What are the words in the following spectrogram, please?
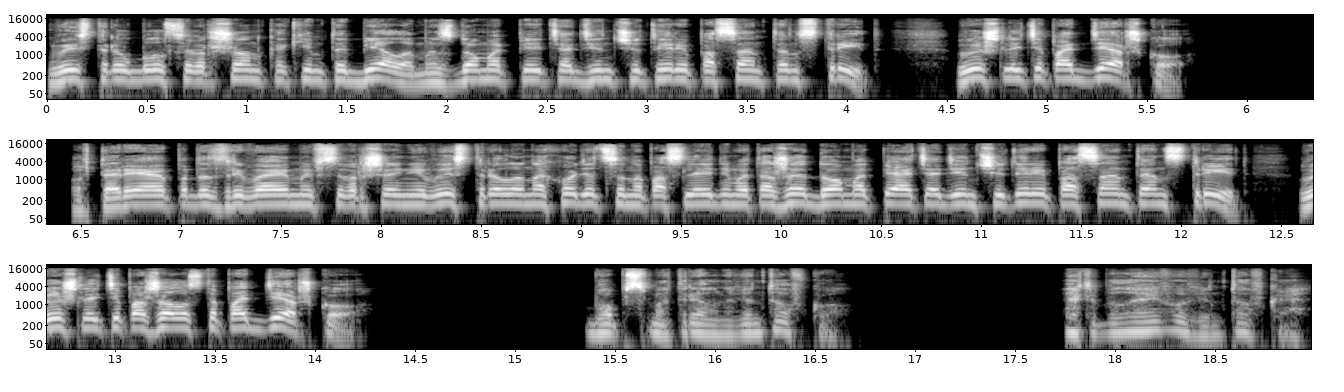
Выстрел был совершен каким-то белым из дома 514 по Сентен-стрит. Вышлите поддержку. Повторяю, подозреваемый в совершении выстрела находится на последнем этаже дома 514 по Сент-Энн-стрит. Вышлите, пожалуйста, поддержку!» Боб смотрел на винтовку. Это была его винтовка.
